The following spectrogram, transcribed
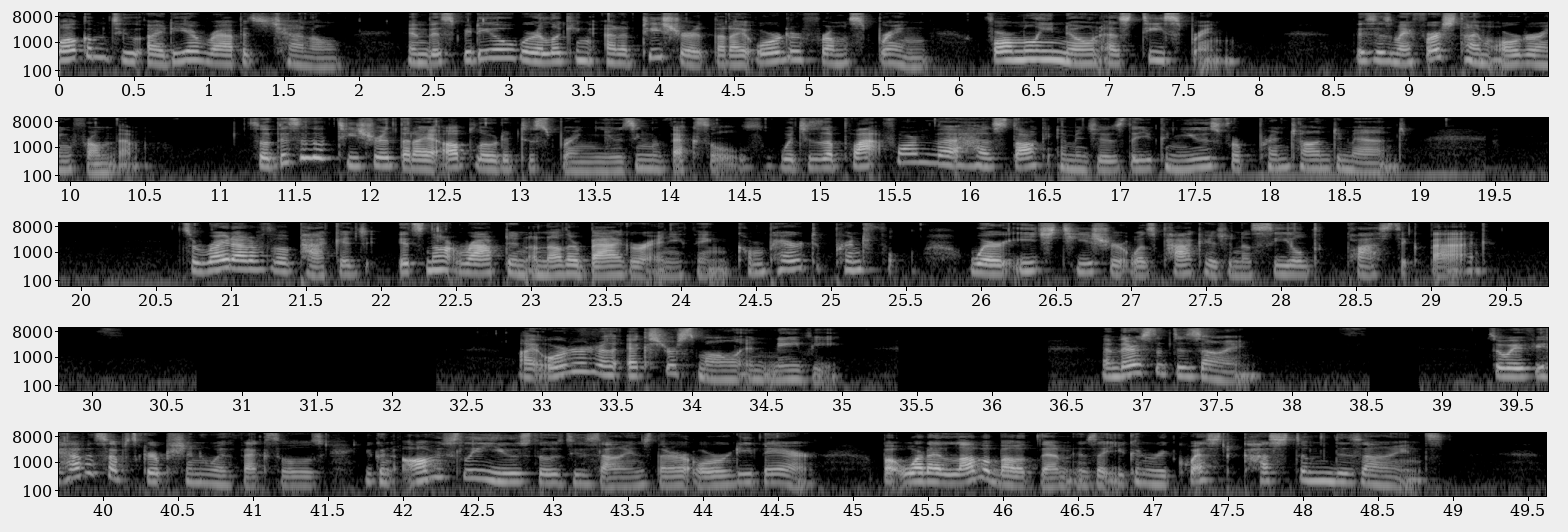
Welcome to Idea Rabbit's channel. In this video, we're looking at a t-shirt that I ordered from Spring, formerly known as Teespring. This is my first time ordering from them. So this is a t-shirt that I uploaded to Spring using Vexels, which is a platform that has stock images that you can use for print on demand. So right out of the package, it's not wrapped in another bag or anything compared to Printful, where each t-shirt was packaged in a sealed plastic bag. I ordered an extra small in navy. And there's the design. So if you have a subscription with Vexels, you can obviously use those designs that are already there. But what I love about them is that you can request custom designs.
